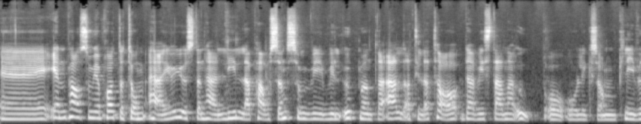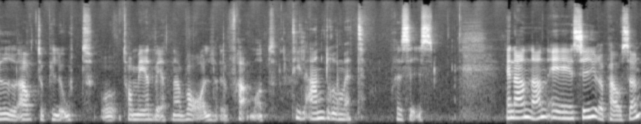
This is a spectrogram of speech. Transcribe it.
eh, en paus som vi har pratat om är ju just den här lilla pausen som vi vill uppmuntra alla till att ta där vi stannar upp och, och liksom kliver ur autopilot och tar medvetna val framåt. Till andrummet. Precis. En annan är syrepausen.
